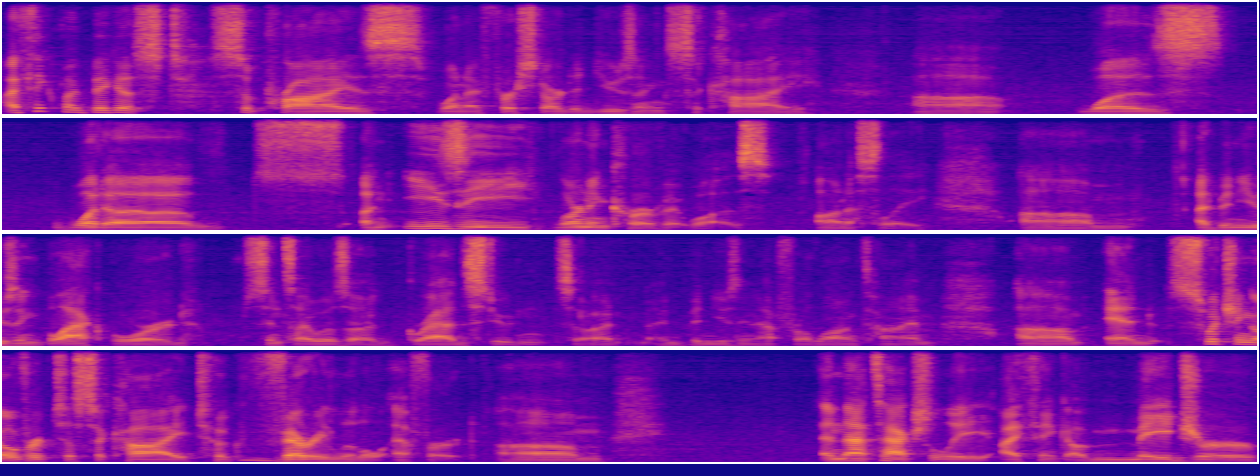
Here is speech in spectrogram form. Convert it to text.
I think my biggest surprise when I first started using Sakai uh, was what a, an easy learning curve it was, honestly. Um, I've been using Blackboard since I was a grad student, so I'd, I'd been using that for a long time. Um, and switching over to Sakai took very little effort. Um, and that's actually, I think, a major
